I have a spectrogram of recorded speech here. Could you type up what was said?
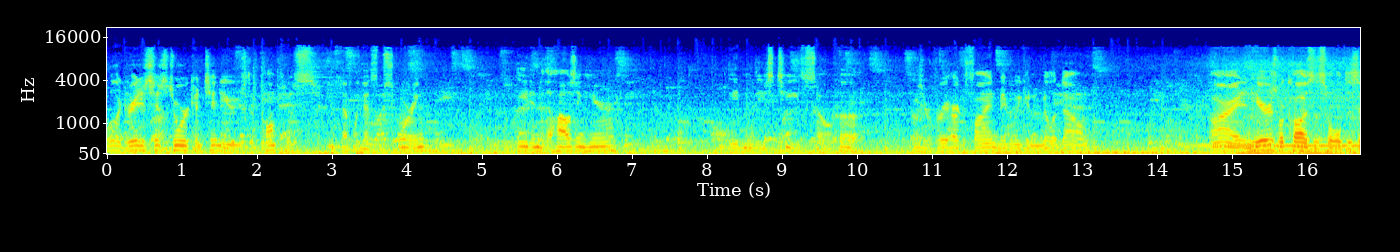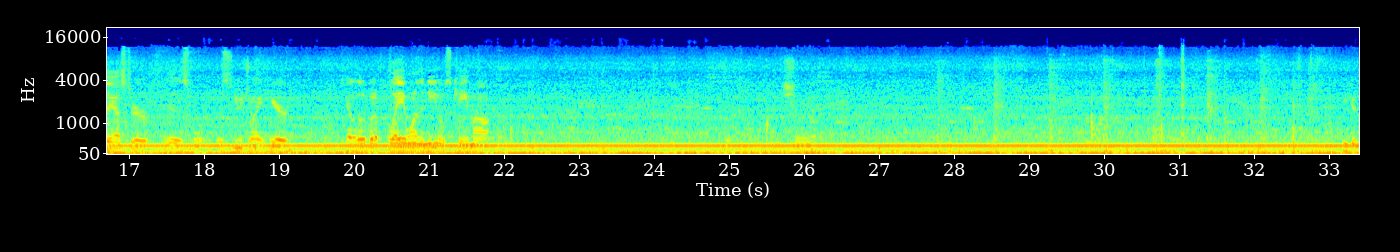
Well, the greatest hits tour continues. The pump has definitely got some scoring. Ate into the housing here. Ate into these teeth, so uh, these are very hard to find. Maybe we can mill it down. All right, and here's what caused this whole disaster is this U-joint here. Got a little bit of play, one of the needles came out. You can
